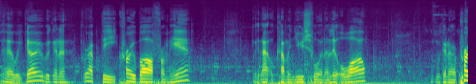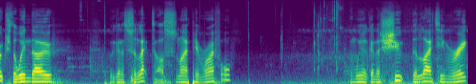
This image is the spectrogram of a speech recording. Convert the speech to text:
There we go. We're going to grab the crowbar from here. That will come in useful in a little while. We're going to approach the window. We're going to select our sniping rifle and we are going to shoot the lighting rig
